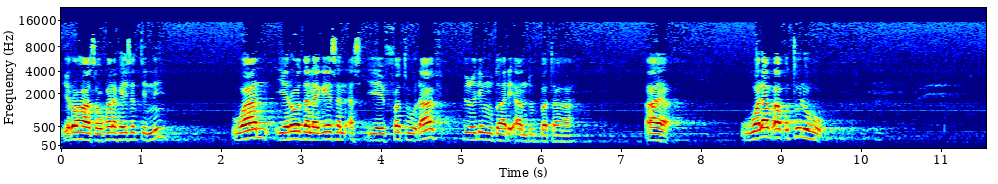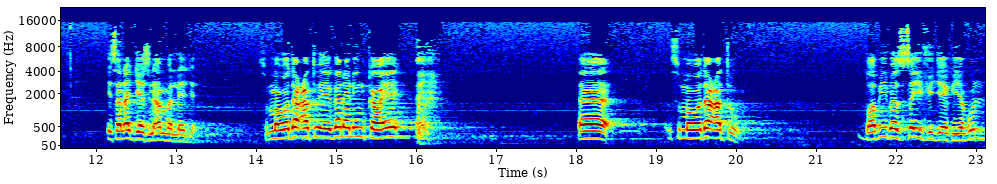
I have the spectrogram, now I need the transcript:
يروها سوكان كيستني waan yeroo dalageessan as dhiyeeffatuudhaaf ficli mudaari'aan dubbataa aya. Walam aqtuluhu? Isan ajjeesne ammallee jedhe ثم ودعت إيغانا ننكاي. آه ثم ودعت ضبيب السيف جيك يكون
